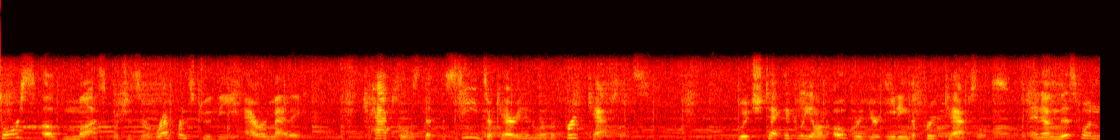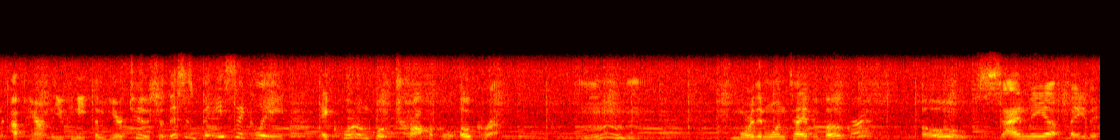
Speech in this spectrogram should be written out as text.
source of musk, which is a reference to the aromatic capsules that the seeds are carried in, or the fruit capsules which technically on okra you're eating the fruit capsules. And on this one, apparently you can eat them here too. So this is basically a quote-unquote tropical okra. Mmm. More than one type of okra? Oh, sign me up, baby.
